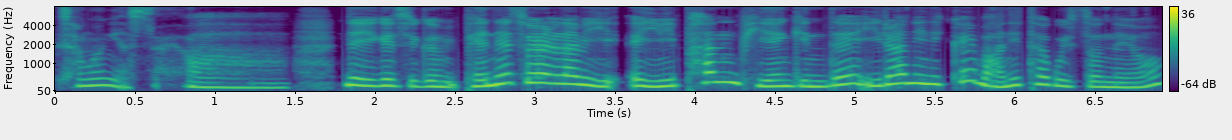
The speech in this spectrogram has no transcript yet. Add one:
상황이었어요. 아, 근데 이게 지금 베네수엘라이 이미 판 비행기인데 이란인이 꽤 많이 타고 있었네요.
